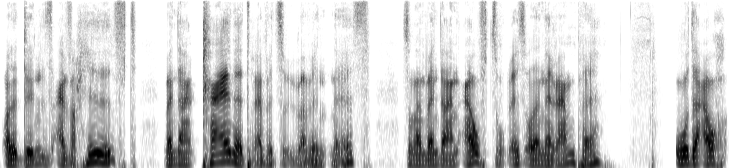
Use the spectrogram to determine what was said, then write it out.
oder denen es einfach hilft, wenn da keine Treppe zu überwinden ist, sondern wenn da ein Aufzug ist oder eine Rampe oder auch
